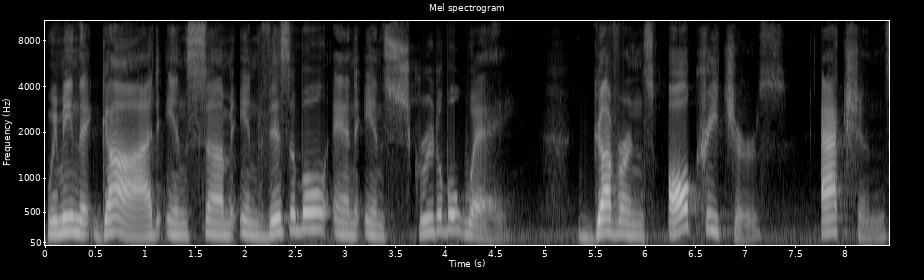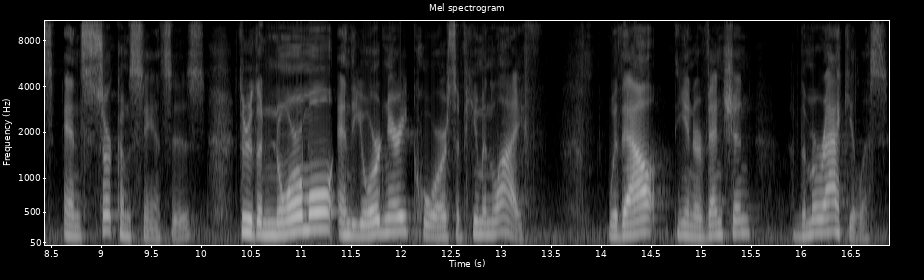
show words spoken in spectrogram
we mean that God, in some invisible and inscrutable way, governs all creatures, actions, and circumstances through the normal and the ordinary course of human life without the intervention of the miraculous.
